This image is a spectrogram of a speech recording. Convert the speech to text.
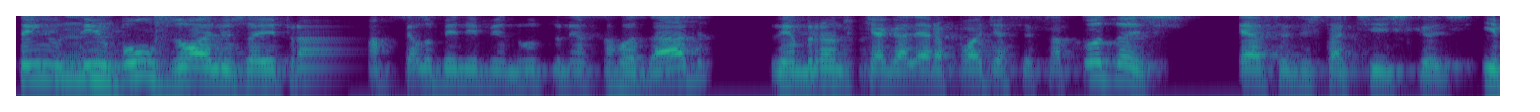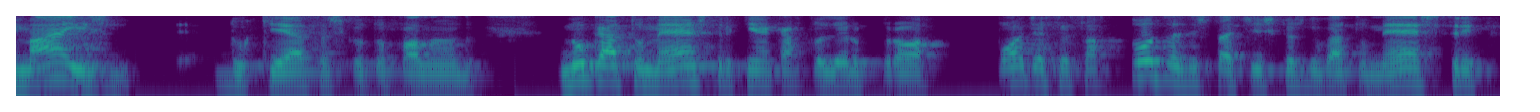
tenho, uhum. tenho bons olhos aí para Marcelo Benevenuto nessa rodada. Lembrando que a galera pode acessar todas essas estatísticas e mais do que essas que eu estou falando no Gato Mestre, quem é cartoleiro Pro pode acessar todas as estatísticas do Gato Mestre,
